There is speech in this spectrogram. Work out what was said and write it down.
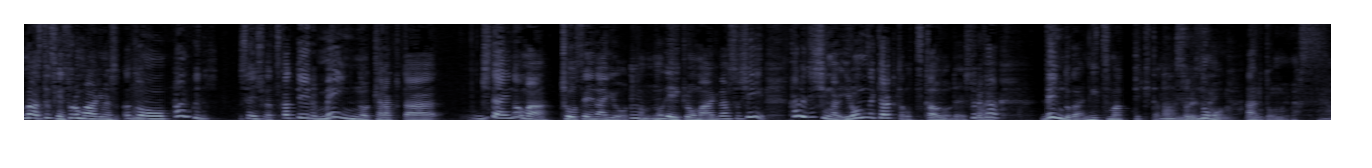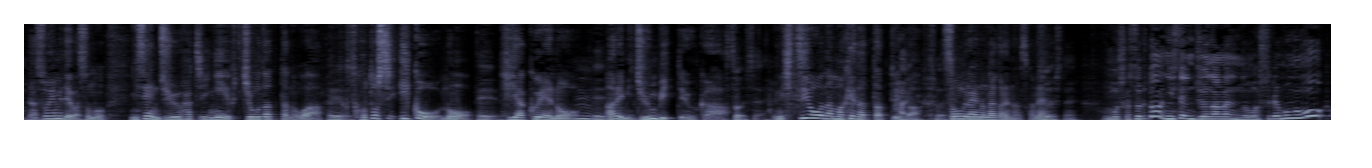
まあ確かにそれもあります。そのパンク選手が使っているメインのキャラクター自体のまあ調整内容とかの影響もありますし、彼自身がいろんなキャラクターを使うので、それが連度が煮詰まってきたとあそれいうのもあると思います。だからそういう意味ではその2018に不調だったのは、ええ。今年以降のええ飛躍への、ええ。ある意味準備っていうか、そうですね。必要な負けだったっていうか、はい。そんぐらいの流れなんですかね。そうですね。もしかすると2017年の忘れ物を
